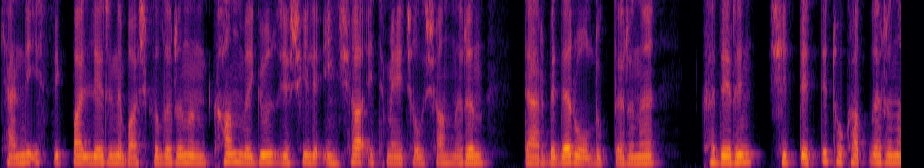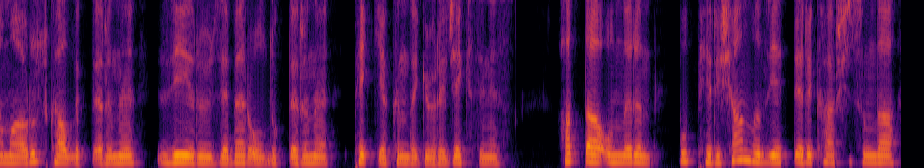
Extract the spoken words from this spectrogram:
kendi istikballerini başkalarının kan ve gözyaşıyla inşa etmeye çalışanların derbeder olduklarını, kaderin şiddetli tokatlarına maruz kaldıklarını, zirü zeber olduklarını pek yakında göreceksiniz. Hatta onların bu perişan vaziyetleri karşısında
